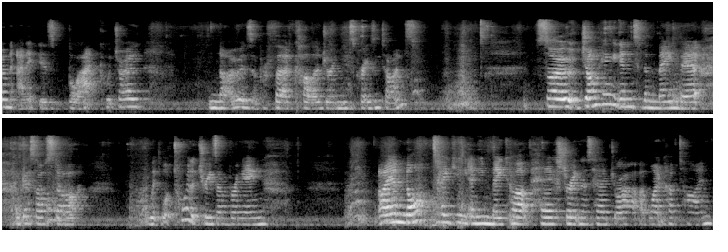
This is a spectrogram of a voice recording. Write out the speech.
own? And it is black, which I know is a preferred colour during these crazy times. So jumping into the main bit, I guess I'll start with what toiletries I'm bringing. I am not taking any makeup, hair straighteners, hair dryer. I won't have time.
